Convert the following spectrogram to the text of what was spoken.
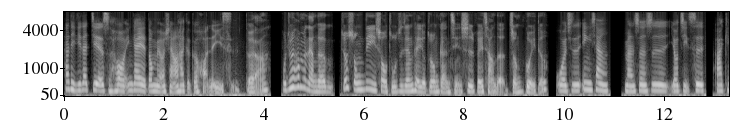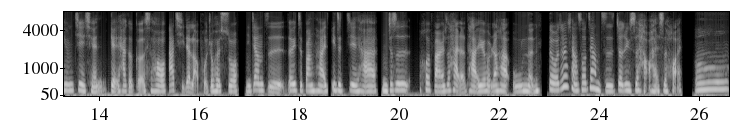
他弟弟在借的时候，应该也都没有想要他哥哥还的意思。对啊。我觉得他们两个就兄弟手足之间可以有这种感情，是非常的珍贵的。我其实印象蛮深，是有几次阿 Kim 借钱给他哥哥的时候，阿奇的老婆就会说：“你这样子都一直帮他，一直借他，你就是会反而是害了他，又会让他无能。”对我就是想说，这样子究竟是好还是坏？哦。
